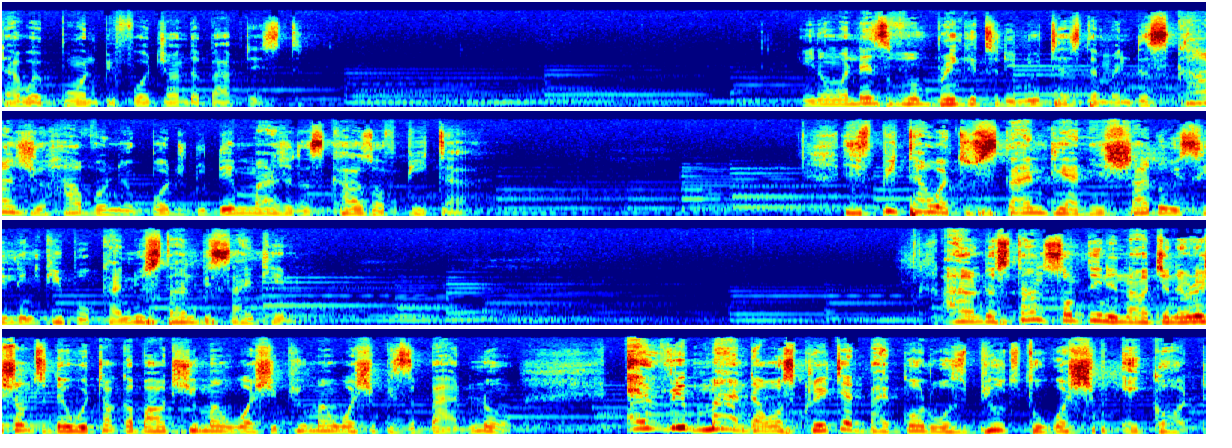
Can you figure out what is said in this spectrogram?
that were born before John the Baptist? You know, let's even bring it to the New Testament, the scars you have on your body, do they match the scars of Peter? If Peter were to stand here and his shadow is healing people, can you stand beside him? I understand something in our generation today. We talk about human worship. Human worship is bad. No. Every man that was created by God was built to worship a God.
